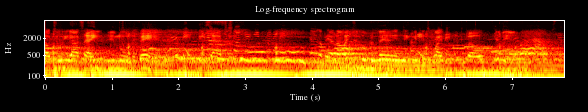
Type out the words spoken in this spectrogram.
talked to. He outside. He, he moved the van. He's outside. He's gonna be alone. He just oh, moved the van and then get his wife. So he'll be on.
